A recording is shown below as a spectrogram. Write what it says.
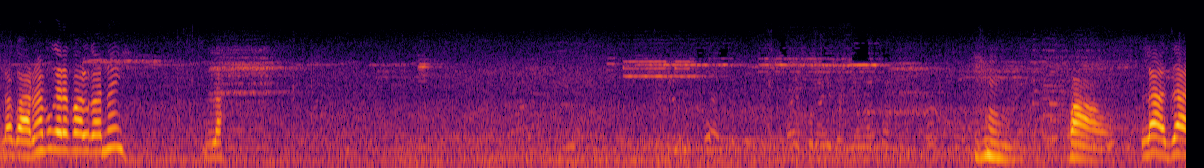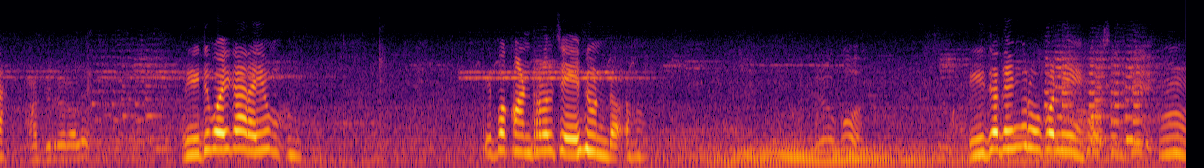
ल घरमा पुगेर कल गर्नु है ल വാവ് ല ജാ വീട്ടിൽ പോയി കരയും ഇപ്പൊ കൺട്രോൾ ചെയ്യുന്നുണ്ടോ ഈജതെങ്ക് റൂക്കൊന്നി ഉം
